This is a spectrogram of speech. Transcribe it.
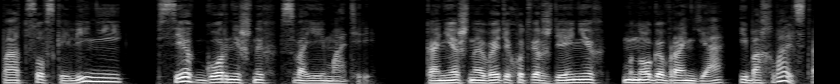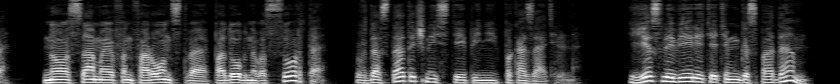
по отцовской линии всех горничных своей матери. Конечно, в этих утверждениях много вранья и бахвальства, но самое фанфаронство подобного сорта в достаточной степени показательно. Если верить этим господам,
